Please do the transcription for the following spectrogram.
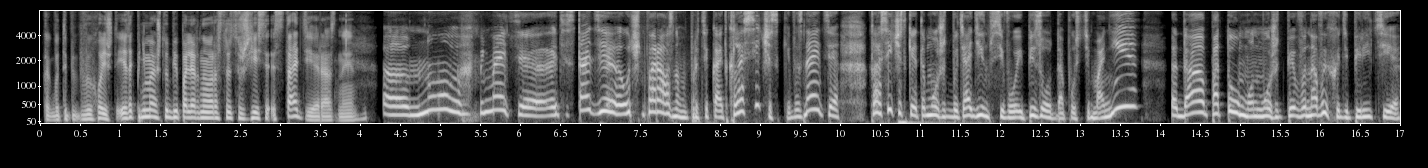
как бы ты выходишь... Я так понимаю, что у биполярного расстройства же есть стадии разные. Э, Ну, понимаете, эти стадии очень по-разному протекают. Классически, вы знаете, классически это может быть один всего эпизод, допустим, мании, да, потом он может на выходе перейти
